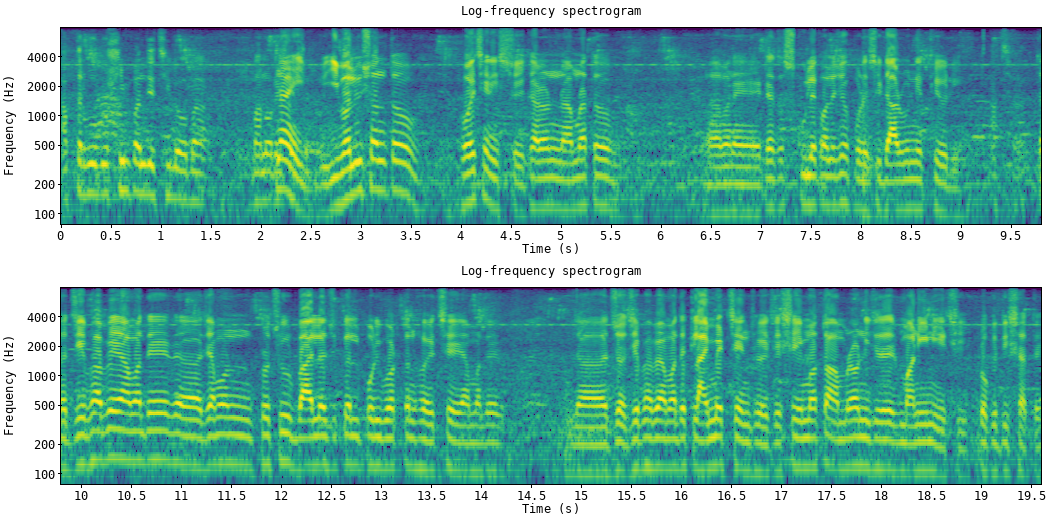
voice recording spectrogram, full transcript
আপনার পূর্বপুরুষ শিম্পাঞ্জি ছিল বা বানর না ইভলিউশন তো হয়েছে নিশ্চয়ই কারণ আমরা তো মানে এটা তো স্কুলে কলেজেও পড়েছি ডারউইনের থিওরি আচ্ছা। তা যেভাবে আমাদের যেমন প্রচুর বায়োলজিক্যাল পরিবর্তন হয়েছে আমাদের যেভাবে আমাদের ক্লাইমেট চেঞ্জ হয়েছে সেই মতো আমরাও নিজেদের মানিয়ে নিয়েছি প্রকৃতির সাথে।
